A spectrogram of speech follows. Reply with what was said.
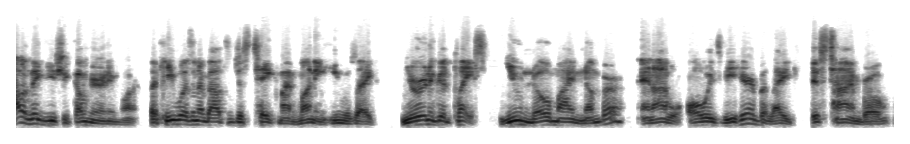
I don't think you should come here anymore." Like he wasn't about to just take my money. He was like, you're in a good place. You know my number and I will always be here, but like this time, bro.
